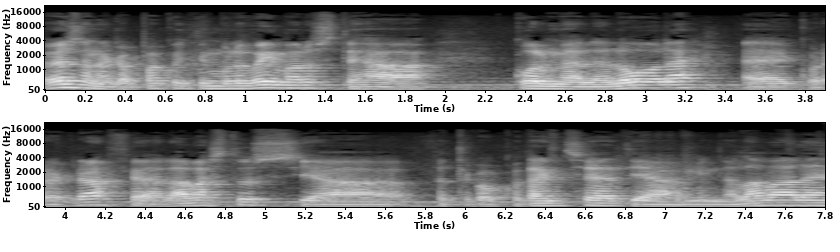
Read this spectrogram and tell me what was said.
ühesõnaga pakuti mulle võimalust teha kolmele loole äh, koreograafia, lavastus ja võtta kokku tantsijad ja minna lavale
